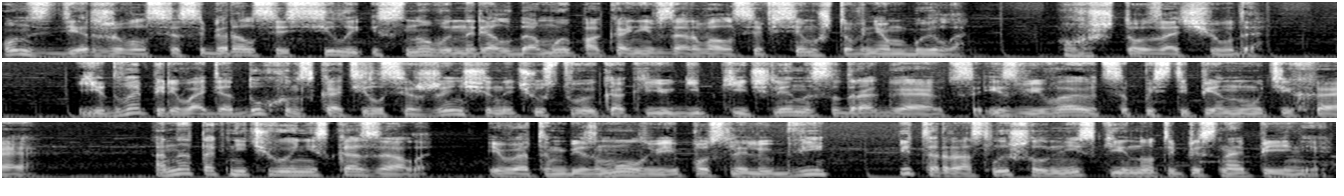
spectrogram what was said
Он сдерживался, собирался с силой и снова нырял домой, пока не взорвался всем, что в нем было. О, что за чудо! Едва переводя дух, он скатился с женщины, чувствуя, как ее гибкие члены содрогаются, извиваются, постепенно утихая. Она так ничего и не сказала – и в этом безмолвии после любви Питер расслышал низкие ноты песнопения.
